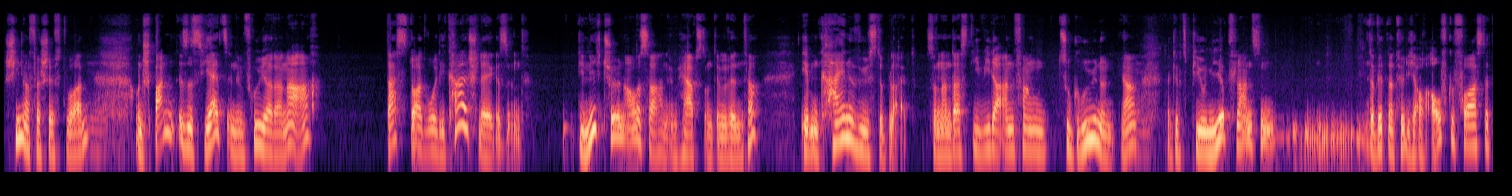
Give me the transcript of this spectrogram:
China verschifft worden. Mhm. Und spannend ist es jetzt in dem Frühjahr danach, dass dort wohl die Kahlschläge sind, die nicht schön aussahen im Herbst und im Winter, eben keine Wüste bleibt, sondern dass die wieder anfangen zu grünen. Ja? Mhm. Da gibt's Pionierpflanzen, da wird natürlich auch aufgeforstet,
